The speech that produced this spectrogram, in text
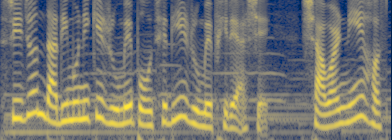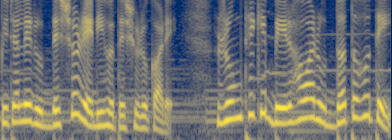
সৃজন দাদিমণিকে রুমে পৌঁছে দিয়ে রুমে ফিরে আসে। শাওয়ার নিয়ে হসপিটালের উদ্দেশ্য রেডি হতে শুরু করে। রুম থেকে বের হওয়ার উদ্যত হতেই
